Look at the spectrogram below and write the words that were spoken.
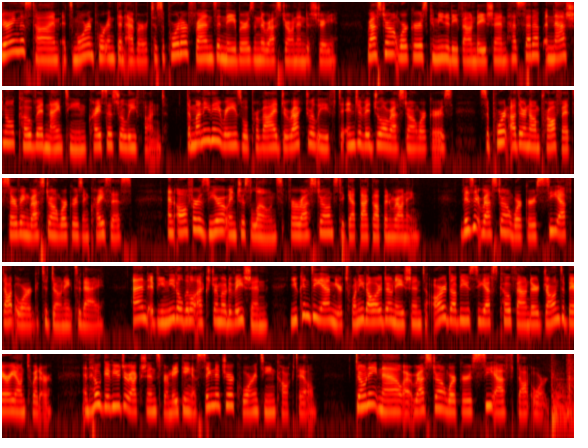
During this time, it's more important than ever to support our friends and neighbors in the restaurant industry. Restaurant Workers Community Foundation has set up a national COVID 19 crisis relief fund. The money they raise will provide direct relief to individual restaurant workers, support other nonprofits serving restaurant workers in crisis, and offer zero interest loans for restaurants to get back up and running. Visit restaurantworkerscf.org to donate today. And if you need a little extra motivation, you can DM your $20 donation to RWCF's co founder, John deBary, on Twitter and he'll give you directions for making a signature quarantine cocktail. Donate now at restaurantworkerscf.org.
